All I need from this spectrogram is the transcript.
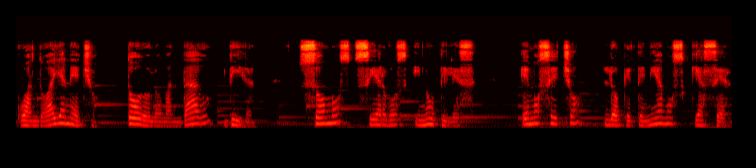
cuando hayan hecho todo lo mandado, digan, somos siervos inútiles, hemos hecho lo que teníamos que hacer.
